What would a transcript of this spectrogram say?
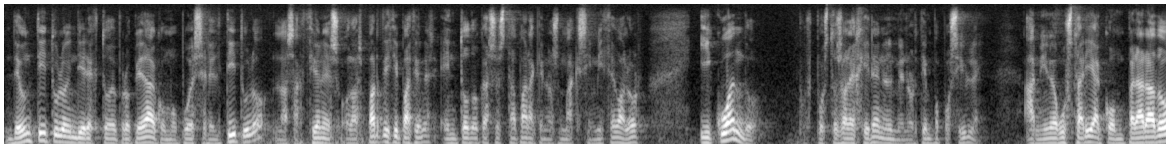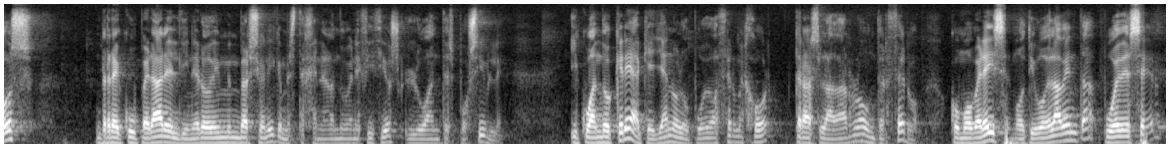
de un título indirecto de propiedad, como puede ser el título, las acciones o las participaciones, en todo caso está para que nos maximice valor. ¿Y cuándo? Pues puestos a elegir en el menor tiempo posible. A mí me gustaría comprar a dos, recuperar el dinero de mi inversión y que me esté generando beneficios lo antes posible y cuando crea que ya no lo puedo hacer mejor, trasladarlo a un tercero. Como veréis, el motivo de la venta puede ser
